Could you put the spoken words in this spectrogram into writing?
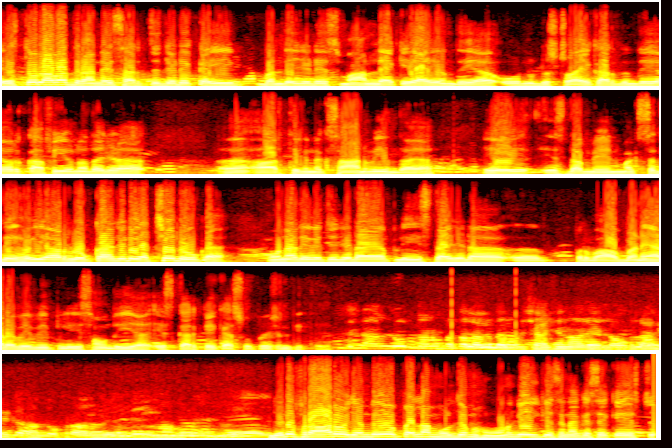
ਇਸ ਤੋਂ ਇਲਾਵਾ ਦੌਰਾਨੇ ਸਰਚ ਜਿਹੜੇ ਕਈ ਬੰਦੇ ਜਿਹੜੇ ਸਮਾਨ ਲੈ ਕੇ ਆਏ ਹੁੰਦੇ ਆ, ਉਹਨੂੰ ਡਿਸਟਰੋਏ ਕਰ ਦਿੰਦੇ ਆ ਔਰ ਕਾਫੀ ਉਹਨਾਂ ਦਾ ਜਿਹੜਾ ਆਰਥਿਕ ਨੁਕਸਾਨ ਵੀ ਹੁੰਦਾ ਆ। ਇਹ, ਇਸ ਦਾ ਮੇਨ ਮਕਸਦ ਇਹੋ ਹੀ ਆ ਔਰ ਲੋਕਾਂ ਜਿਹੜੇ ਅੱਛੇ ਲੋਕ ਆ ਉਹਨਾਂ ਦੇ ਵਿੱਚ ਜਿਹੜਾ ਪੁਲਿਸ ਦਾ ਜਿਹੜਾ ਪ੍ਰਭਾਵ ਬਣਿਆ ਰਵੇ ਵੀ ਪੁਲਿਸ ਆਉਂਦੀ ਆ ਇਸ ਕਰਕੇ ਕੈਸ ਆਪਰੇਸ਼ਨ ਕੀਤੇ ਤੇ ਨਾਲ ਲੋਕਾਂ ਨੂੰ ਪਤਾ ਲੱਗਦਾ ਪ੍ਰਸ਼ਾਸਨ ਵਾਲੇ ਲੋਕ ਲਾ ਕੇ ਘਰਾਂ ਤੋਂ ਫਰਾਰ ਹੋ ਜਾਂਦੇ ਉਹਨਾਂ ਨੂੰ। ਜਿਹੜੇ ਫਰਾਰ ਹੋ ਜਾਂਦੇ ਉਹ ਪਹਿਲਾਂ ਮੁਲਜ਼ਮ ਹੋਣਗੇ ਹੀ ਕਿਸੇ ਨਾ ਕਿਸੇ ਕੇਸ 'ਚ।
